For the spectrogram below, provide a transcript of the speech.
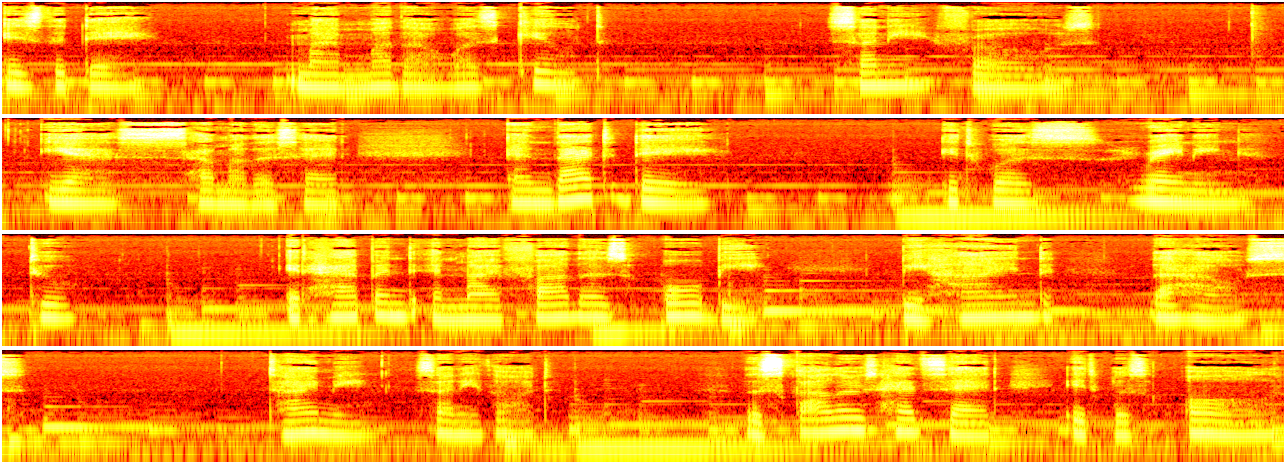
is the day my mother was killed. Sunny froze. Yes, her mother said, and that day it was raining too. It happened in my father's obi behind the house. Timing, Sunny thought. The scholars had said it was all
